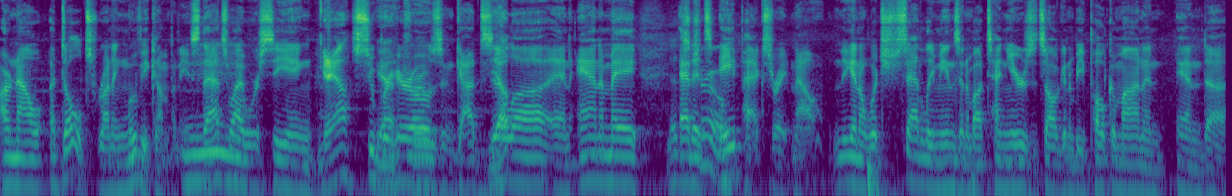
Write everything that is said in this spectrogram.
are now adults running movie companies. That's why we're seeing Yeah. superheroes Yeah, and Godzilla and anime That's at its apex right now. You know, which sadly means in about 10 years it's all going to be Pokemon and and uh,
